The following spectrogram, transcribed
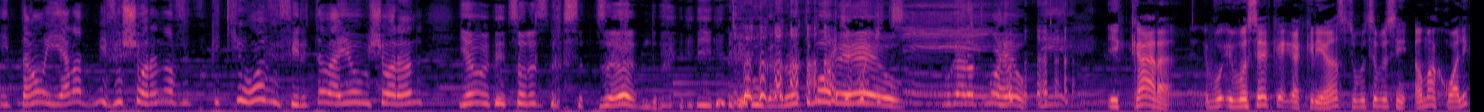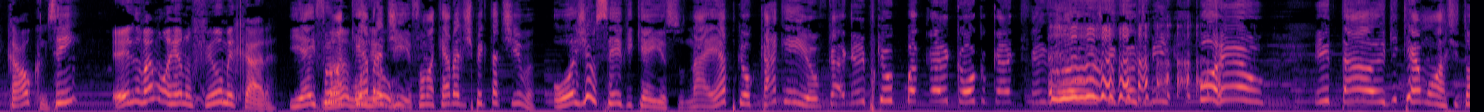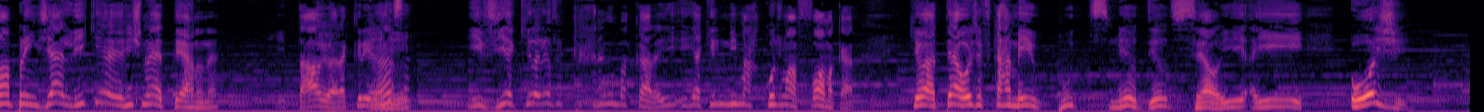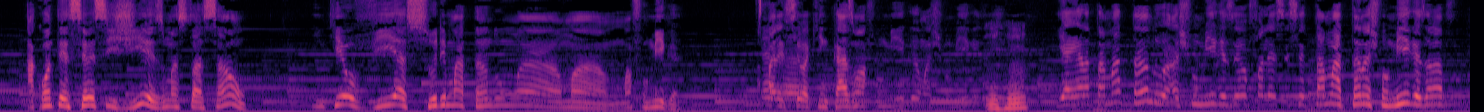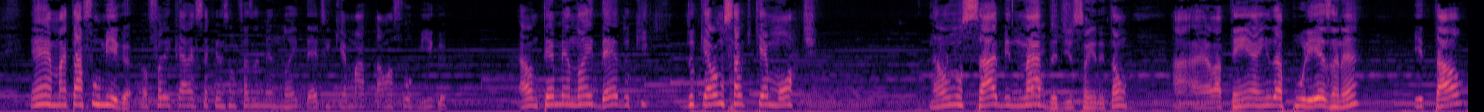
Então, e ela me viu chorando, ela falou, o que que houve, filho? Então, aí eu chorando, e eu soluçando, e, e o garoto morreu, o garoto morreu. E, E cara, e você que é criança, tipo tipo assim, é uma Macaulay Culkin. sim, Ele não vai morrer no filme, cara. e aí foi Não, uma quebra morreu. de, foi uma quebra de expectativa. Hoje eu sei o que que é isso. Na época eu caguei, eu caguei porque o Macaulay Culkin, o cara que fez de mim, morreu! E tal, e o que que é a morte? Então eu aprendi ali que a gente não é eterno, né? E tal, eu era criança e vi aquilo ali, eu falei, caramba, cara, e, e aquilo me marcou de uma forma, cara, que eu até hoje eu ficava meio, putz, meu Deus do céu. E, e hoje aconteceu esses dias uma situação em que eu vi a Suri matando uma, uma, uma formiga. Apareceu aqui em casa uma formiga, umas formigas. Uhum. E aí ela tá matando as formigas. Eu falei assim, você tá matando as formigas? Ela, é, mas tá a formiga. Eu falei, cara, essa criança não faz a menor ideia de que é matar uma formiga. Ela não tem a menor ideia do que, do que ela não sabe o que é morte. Ela não sabe nada disso ainda. Então, a- ela tem ainda a pureza, né? E tal.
